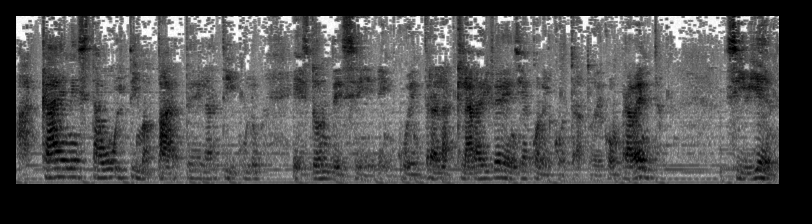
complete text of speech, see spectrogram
Acá en esta última parte del artículo es donde se encuentra la clara diferencia con el contrato de compraventa. Si bien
